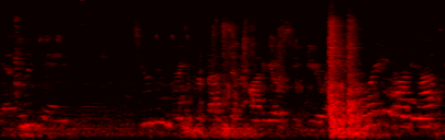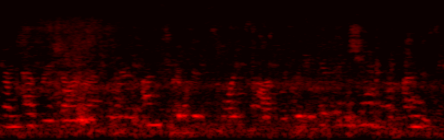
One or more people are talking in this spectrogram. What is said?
get in the game. Brings the best in audio to you. Great from every genre. Unscripted sports talk with the given channel, undisputed.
